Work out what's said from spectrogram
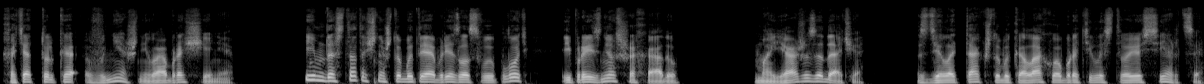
хотят только внешнего обращения. Им достаточно, чтобы ты обрезал свою плоть и произнес шахаду. Моя же задача — сделать так, чтобы к Аллаху обратилось твое сердце,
